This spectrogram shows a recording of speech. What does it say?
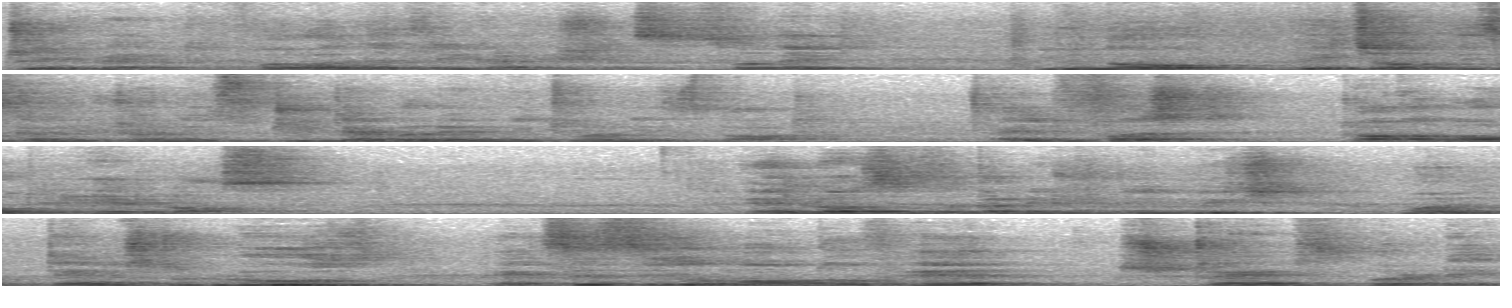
treatment for all the three conditions so that you know which of these conditions is treatable and which one is not. I will first talk about hair loss. Hair loss is a condition in which one tends to lose excessive amount of hair strands per day.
